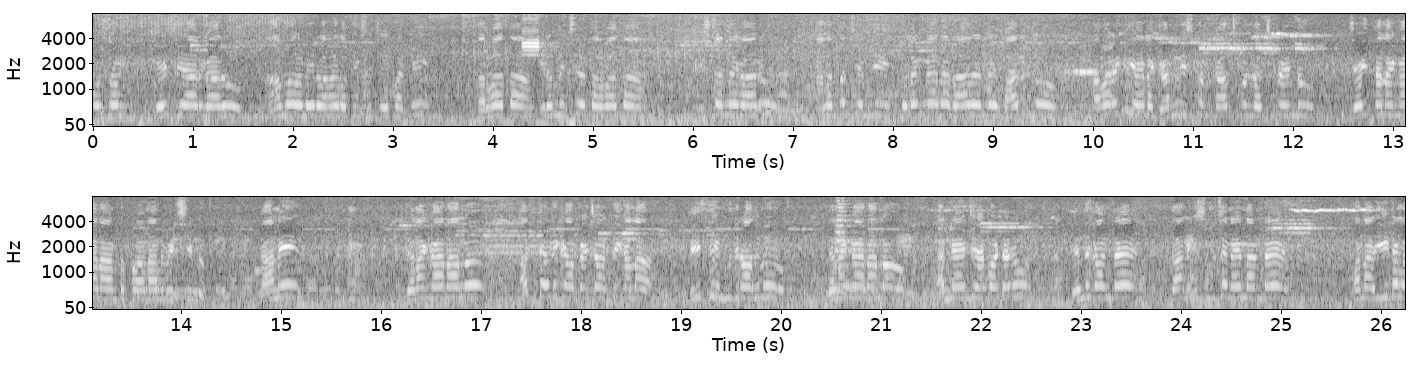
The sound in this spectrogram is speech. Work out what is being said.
కోసం కేసీఆర్ గారు ఆమరణ నిర్వహణ దీక్ష చేపట్టి తర్వాత విరమించిన తర్వాత కృష్ణన్న గారు కలత చెంది తెలంగాణ రాదనే బాధతో ఎవరికి ఆయన గన్ తీసుకొని కాల్చుకొని చచ్చిపోయిండు. జై తెలంగాణ అంటూ ప్రాణాలు విడిచిండు. కానీ తెలంగాణలో అత్యధిక మెజార్టీ గల బీసీ ముదిరాజును తెలంగాణలో అన్యాయం చేయబడ్డారు. ఎందుకంటే దానికి సూచన ఏంటంటే మన ఈటల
